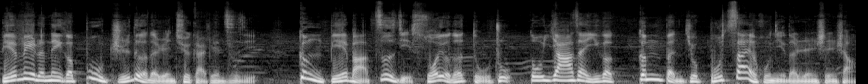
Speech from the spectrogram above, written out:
别为了那个不值得的人去改变自己，更别把自己所有的赌注都压在一个根本就不在乎你的人身上。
